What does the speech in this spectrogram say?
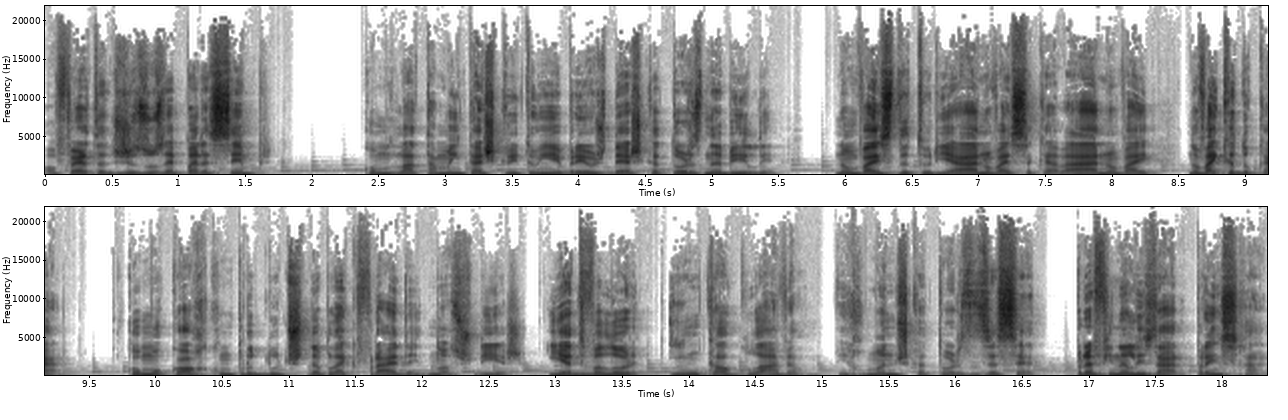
A oferta de Jesus é para sempre, como lá também está escrito em Hebreus 10,14 na Bíblia. Não vai se deteriorar, não vai se acabar, não vai, não vai caducar, como ocorre com produtos da Black Friday de nossos dias, e é de valor incalculável em Romanos 14,17. Para finalizar, para encerrar,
